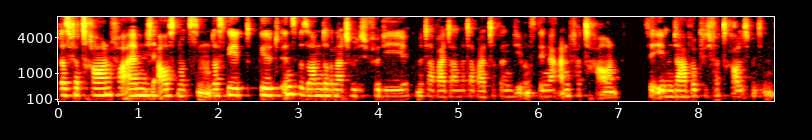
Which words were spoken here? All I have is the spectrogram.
das Vertrauen vor allem nicht ausnutzen. Und das gilt, gilt insbesondere natürlich für die Mitarbeiter und Mitarbeiterinnen, die uns Dinge anvertrauen, dass wir eben da wirklich vertraulich mit den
